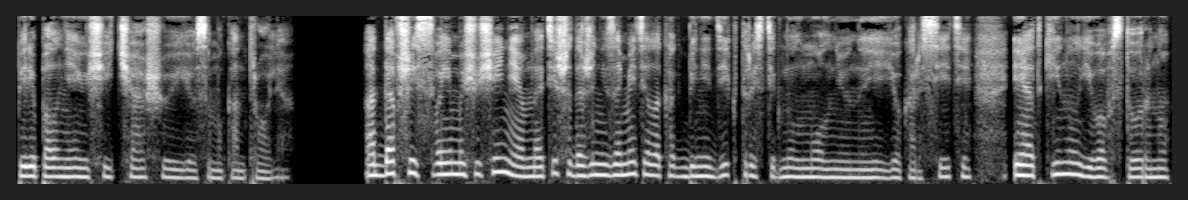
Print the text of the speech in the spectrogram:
переполняющей чашу ее самоконтроля. Отдавшись своим ощущениям, Натиша даже не заметила, как Бенедикт расстегнул молнию на ее корсете и откинул его в сторону,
